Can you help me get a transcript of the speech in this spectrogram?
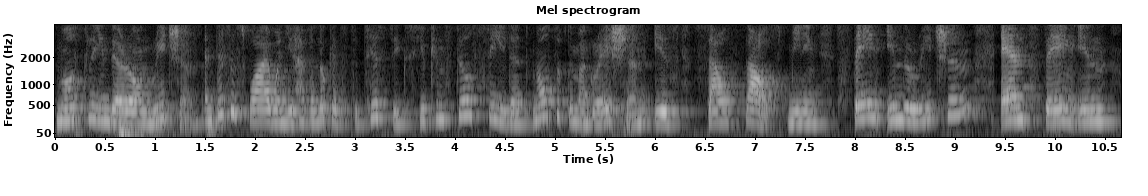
mostly in their own region. And this is why when you have a look at statistics, you can still see that most of the migration is south-south, meaning staying in the region and staying in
